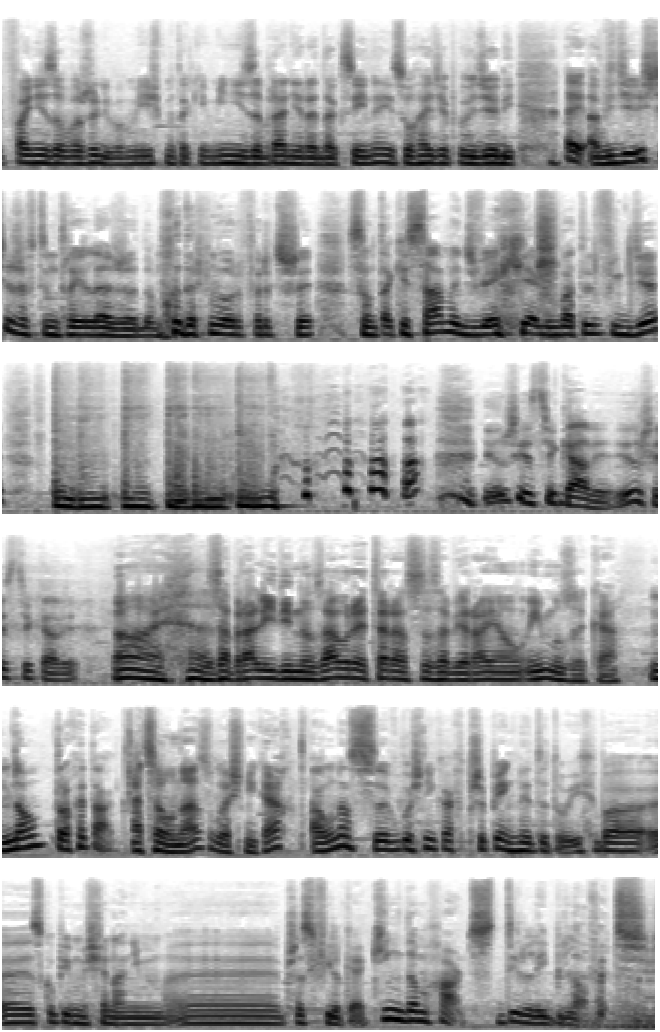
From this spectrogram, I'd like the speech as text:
y, fajnie zauważyli, bo mieliśmy takie mini zebranie redakcyjne i słuchajcie, powiedzieli, ej, a widzieliście, że w tym trailerze do Modern Warfare 3 są takie same dźwięki jak w Battlefieldzie? Już jest ciekawie, już jest ciekawie. Oj, zabrali dinozaury, teraz zabierają i muzykę. No, trochę tak. A co u nas w głośnikach? A u nas w głośnikach przepiękny tytuł i chyba y, skupimy się na nim y, przez chwilkę. Kingdom Hearts, Dearly Beloved.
